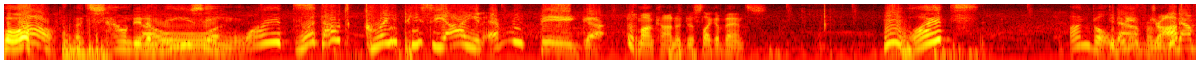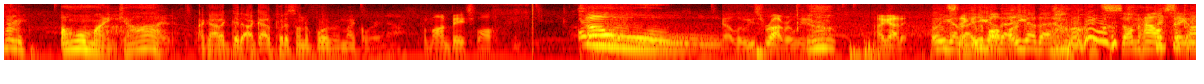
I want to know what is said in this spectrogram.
Oh, Oh! that sounded No. amazing. What? What? That was great PCI and everything. Uh, Come on, Kondoh, just like events. Hmm. what? Get Unbelievable. down from me. Get down from me. Oh my god. I gotta good. I gotta put us on the board with Michael right now. Come on, baseball. Oh! oh! Got Luis Robert leading. I got it. Oh, you got that. You got that. You got that. It's somehow Pitch staying the the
